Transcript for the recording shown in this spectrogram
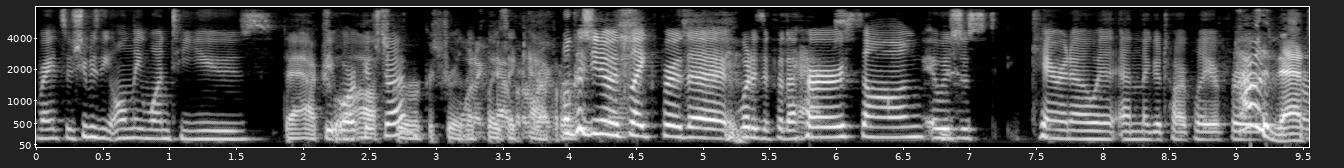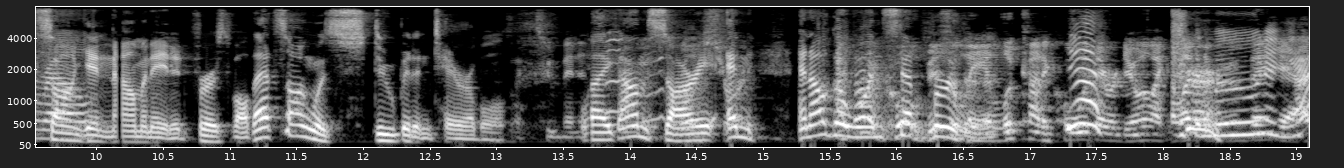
right? So she was the only one to use. The actual orchestra? Oscar orchestra that plays at Capitol Capitol. Well, because you know it's like for the what is it for the her song? It was just Karen O and, and the guitar player for. How did that Pharrell. song get nominated? First of all, that song was stupid and terrible. like two minutes. Like I'm It's sorry, really and and I'll go thought one it step cool visually. further. It looked kind of cool Yeah. what they were doing. Like I Sure. like the Moon and- yeah, I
